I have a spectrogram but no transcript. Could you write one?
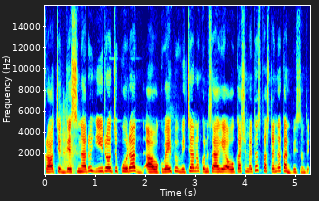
క్రాస్ చెక్ చేస్తున్నారు. ఈ రోజు కూడా ఒకవైపు విచారణ కొనసాగే అవకాశం అయితే స్పష్టంగా కనిపిస్తుంది.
